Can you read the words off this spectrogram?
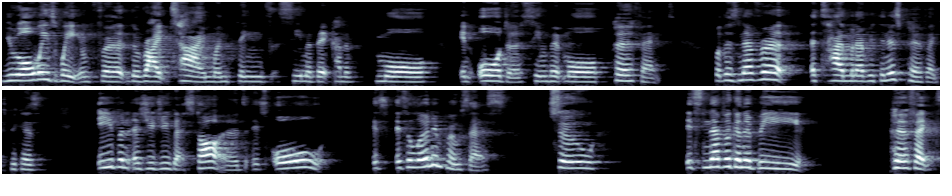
you're always waiting for the right time when things seem a bit kind of more in order, seem a bit more perfect. But there's never a, a time when everything is perfect because even as you do get started, it's all it's it's a learning process. So it's never going to be perfect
